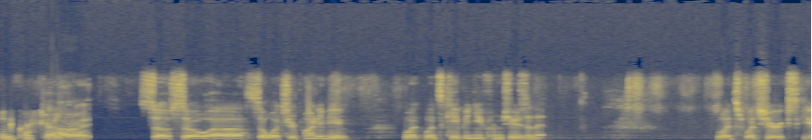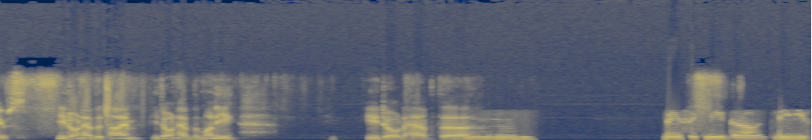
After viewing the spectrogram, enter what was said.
in Costa Rica? all right. So, so, uh, so, what's your point of view? What what's keeping you from choosing it? What's what's your excuse? You don't have the time. You don't have the money. You don't have the. Mm, basically, the leaves,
